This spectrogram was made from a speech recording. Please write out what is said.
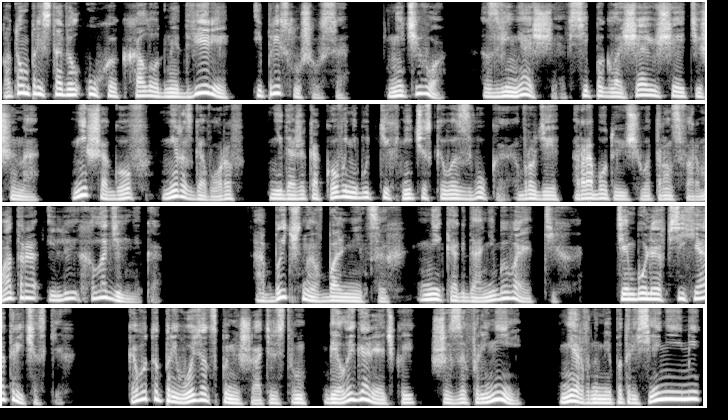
потом приставил ухо к холодной двери и прислушался. Ничего. Звенящая, всепоглощающая тишина. Ни шагов, ни разговоров, ни даже какого-нибудь технического звука, вроде работающего трансформатора или холодильника. Обычно в больницах никогда не бывает тихо, тем более в психиатрических. Кого-то привозят с помешательством, белой горячкой, шизофренией, нервными потрясениями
